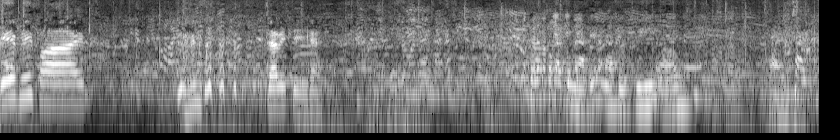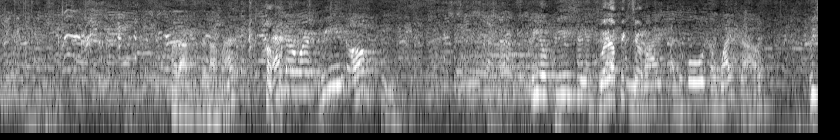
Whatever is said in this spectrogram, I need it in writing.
Give me five. Charity. Palakpakan po natin ang ating Queen of. Maraming salamat. And our Queen of Peace. Queen of Peace is dressed picture. in white and holds a white dove, which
